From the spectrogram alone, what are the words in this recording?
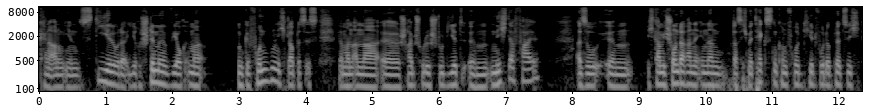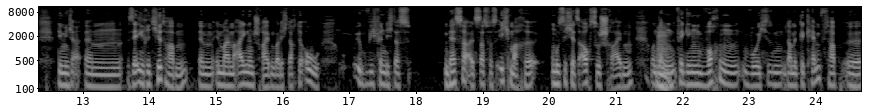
keine Ahnung, ihren Stil oder ihre Stimme, wie auch immer, gefunden. Ich glaube, das ist, wenn man an einer äh, Schreibschule studiert, ähm, nicht der Fall. Also ähm, ich kann mich schon daran erinnern, dass ich mit Texten konfrontiert wurde, plötzlich, die mich ähm, sehr irritiert haben ähm, in meinem eigenen Schreiben, weil ich dachte, oh, irgendwie finde ich das besser als das, was ich mache, muss ich jetzt auch so schreiben. Und mhm. dann vergingen Wochen, wo ich damit gekämpft habe,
